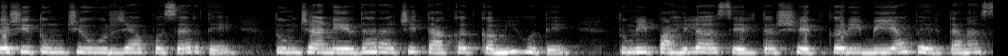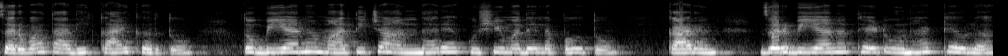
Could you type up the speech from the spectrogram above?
तशी तुमची ऊर्जा पसरते. तुमच्या निर्धाराची ताकद कमी होते. तुम्ही पाहिलं असेल तर शेतकरी बिया पेरताना सर्वात आधी काय करतो? तो बियाणं मातीच्या अंधाऱ्या कुशीमध्ये लपवतो. कारण जर बियाणं थेट उन्हात ठेवलं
